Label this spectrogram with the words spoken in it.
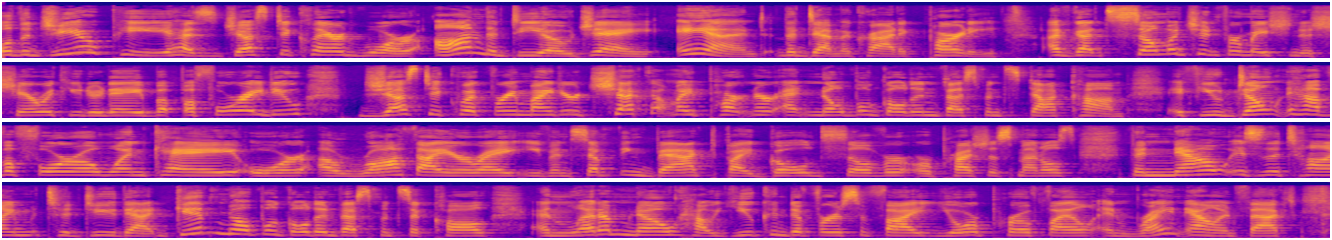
Well, the GOP has just declared war on the DOJ and the Democratic Party. I've got so much information to share with you today, but before I do, just a quick reminder check out my partner at noblegoldinvestments.com. If you don't have a 401k or a Roth IRA, even something backed by gold, silver, or precious metals, then now is the time to do that. Give Noble Gold Investments a call and let them know how you can diversify your profile. And right now, in fact,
